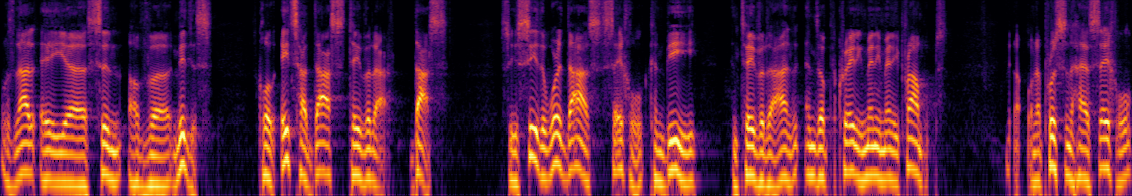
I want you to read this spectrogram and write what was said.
was not a uh, sin of uh, midis called Eitz Hadas Tevara, Das. So you see, the word Das, Seichel, can be in Tevara and ends up creating many, many problems. You know, when a person has Seichel,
